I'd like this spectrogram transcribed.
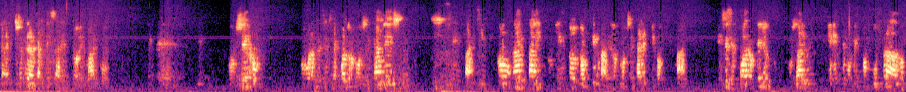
La elección de la alcaldesa dentro del marco del Consejo tuvo la presencia de cuatro concejales un acta incluyendo dos firmas de dos concejales que no firmaron. Ese es el cuadro que ellos nos han en este momento mostrado,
